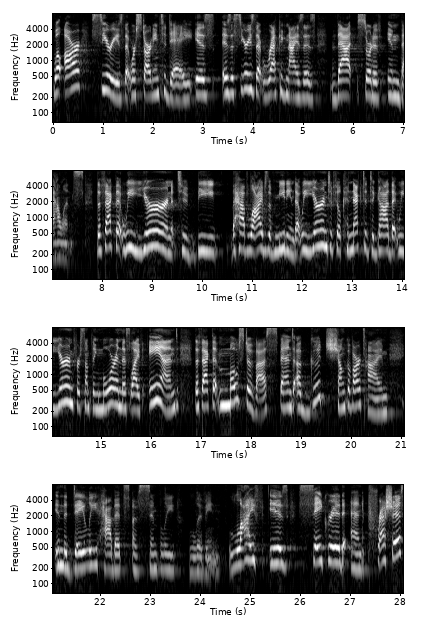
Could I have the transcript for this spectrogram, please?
Well, our series that we're starting today is, is a series that recognizes that sort of imbalance the fact that we yearn to be have lives of meaning, that we yearn to feel connected to God, that we yearn for something more in this life, and the fact that most of us spend a good chunk of our time in the daily habits of simply living. Life is sacred and precious,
